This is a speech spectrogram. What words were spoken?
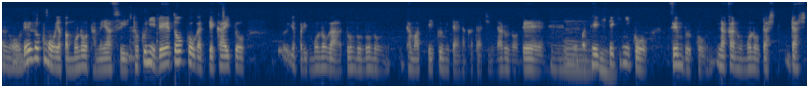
んあの冷蔵庫もやっぱ物をためやすい、特に冷凍庫がでかいと、やっぱり物がどんどんどんどん溜まっていくみたいな形になるので、うん。やっぱ定期的にこう、全部こう中のものを出し出し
